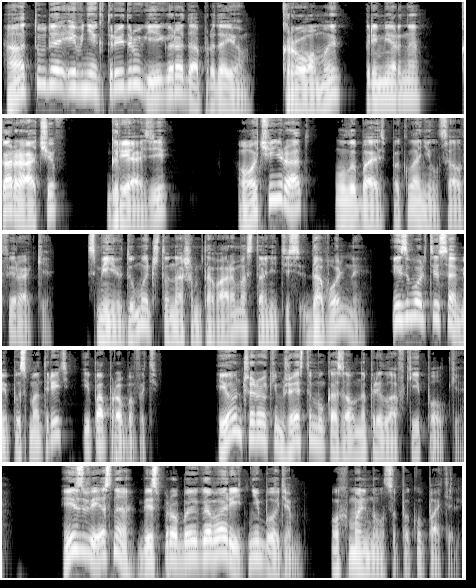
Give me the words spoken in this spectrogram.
а оттуда и в некоторые другие города продаем. Кромы, примерно, Карачев, Грязи. Очень рад, улыбаясь, поклонился Алфераки. Смею думать, что нашим товаром останетесь довольны. Извольте сами посмотреть и попробовать. И он широким жестом указал на прилавки и полки. «Известно, без пробы и говорить не будем», — ухмыльнулся покупатель.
